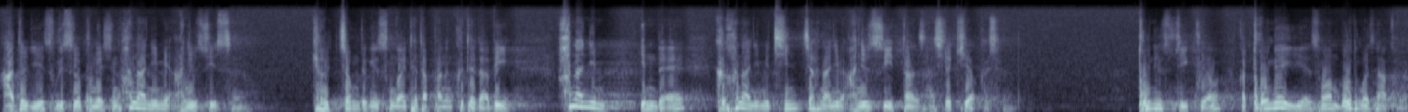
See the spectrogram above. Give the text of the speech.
아들 예수 그리스도를 보내신 하나님이 아닐 수 있어요. 결정적인 순간에 대답하는 그 대답이 하나님인데 그 하나님이 진짜 하나님이 아닐 수 있다는 사실을 기억하셔야 돼요. 돈일 수도 있고요. 그러니까 돈에 의해서만 모든 걸 생각하는.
